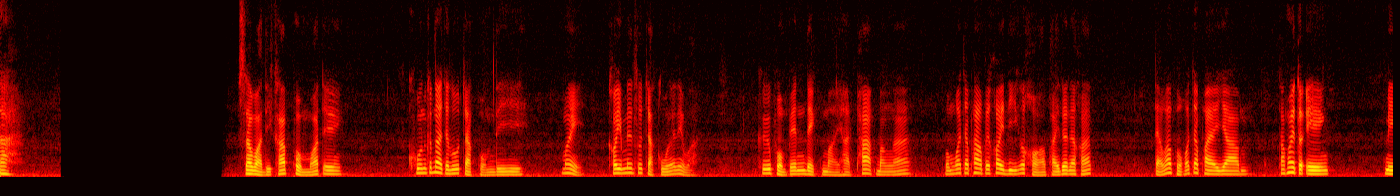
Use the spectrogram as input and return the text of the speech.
ล่ะ สวัสดีครับ ผมมอสเอง คุณก็น่าจะรู้จักผมดี ไม่เขายังไม่ได้รู้จักกูแล้วนี่หวะคือผมเป็นเด็กใหม่หัดภาคบังงะผมก็จะภาคไปค่อยดีก็ขออภัยด้วยนะครับ แต่ว่าผมก็จะพยายามทำให้ตัวเองมี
